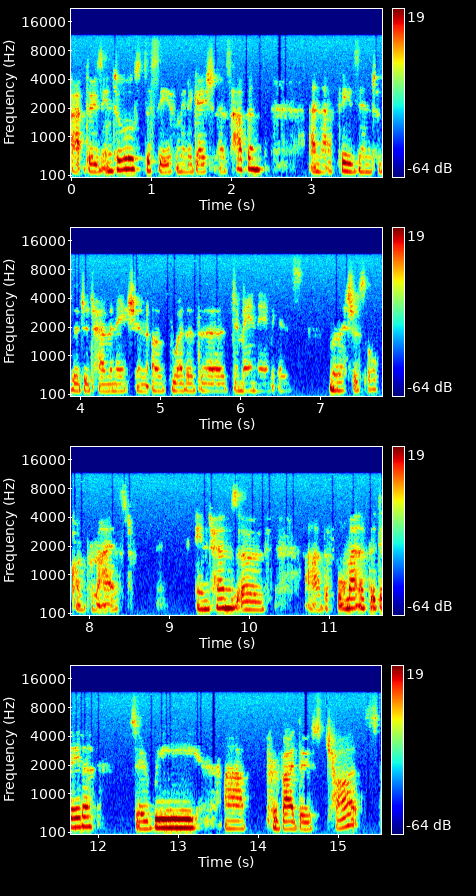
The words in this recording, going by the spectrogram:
at those intervals to see if mitigation has happened and that feeds into the determination of whether the domain name is malicious or compromised. In terms of uh, the format of the data, so we uh, provide those charts.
